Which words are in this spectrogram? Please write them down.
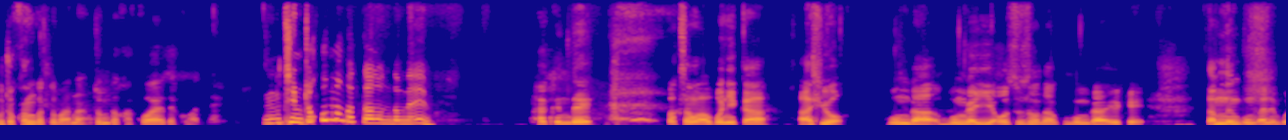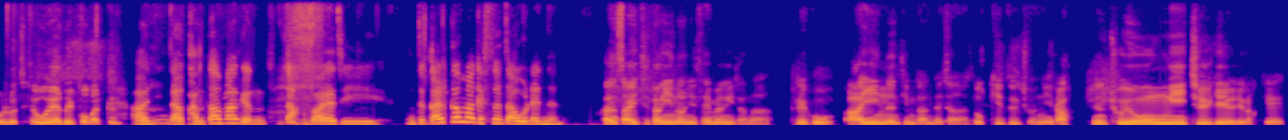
부족한 것도 많아. 좀 더 갖고 와야 될 것 같아. 음, 짐 조금만 갖다 놓는다며. 아, 근데 막상 와 보니까 아쉬워. 뭔가, 뭔가 이 어수선하고 뭔가 이렇게 남는 공간을 뭘로 채워야 될 것 같은? 아니 나 간단하게 딱 놔야지. 깔끔하게 쓰자 올해는. 한 사이트당 인원이 3명이잖아. 그리고 아이 있는 팀도 안 되잖아. 노키드 존이라. 그냥 조용히 즐길 이렇게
